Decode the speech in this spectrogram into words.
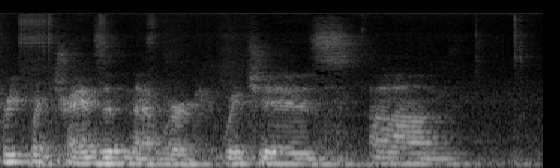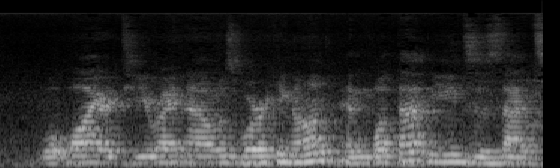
frequent transit network, which is um, what YRT right now is working on. And what that means is that's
